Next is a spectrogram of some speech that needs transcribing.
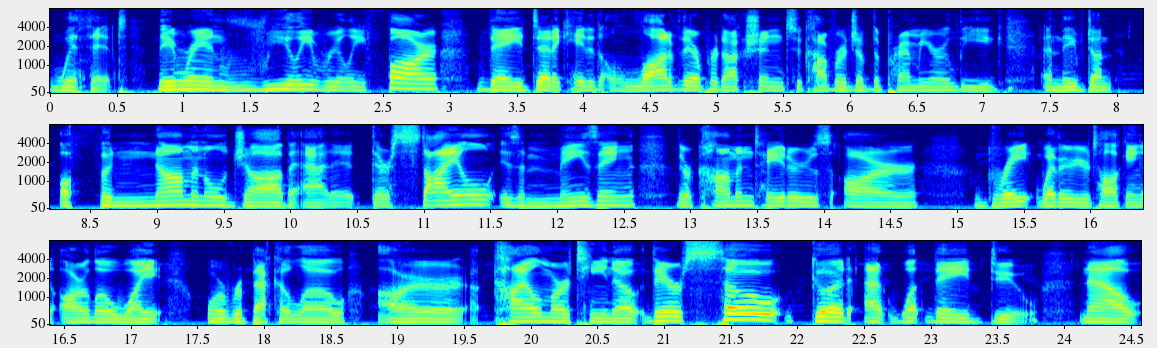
with it. They ran really, really far. They dedicated a lot of their production to coverage of the Premier League, and they've done a phenomenal job at it. Their style is amazing. Their commentators are great, whether you're talking Arlo White or Rebecca Lowe or Kyle Martino. They're so good at what they do. Now,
